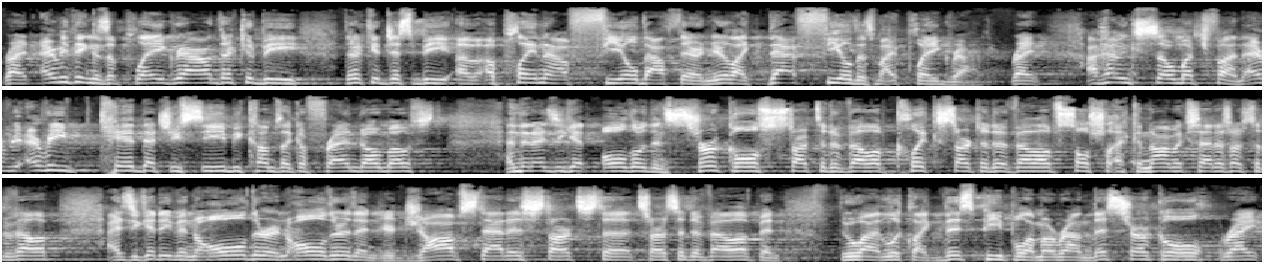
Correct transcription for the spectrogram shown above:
right? Everything is a playground. There could be, there could just be a, a plain out field out there, and you're like, that field is my playground, right? I'm having so much fun. Every, every kid that you see becomes like a friend almost. And then as you get older, then circles start to develop, cliques start to develop, social economic status starts to develop. As you get even older and older, then your job status starts to, starts to develop. And do I look like this people? I'm around this circle, right?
